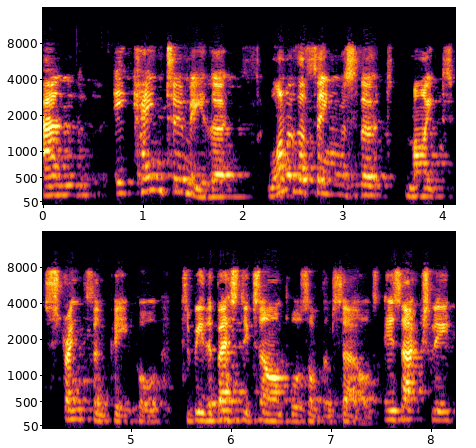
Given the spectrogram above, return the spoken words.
And it came to me that one of the things that might strengthen people to be the best examples of themselves is actually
